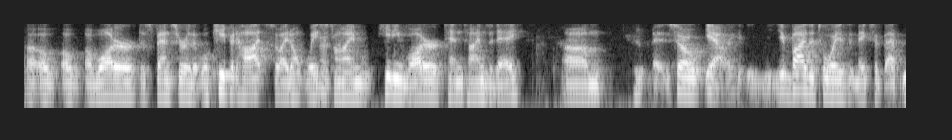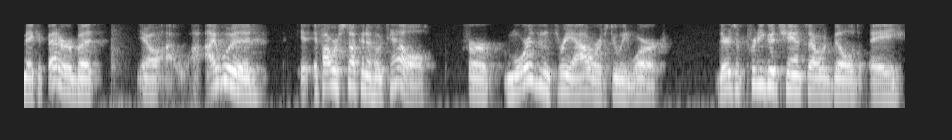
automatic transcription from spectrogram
a, a, a, water dispenser that will keep it hot, so I don't waste hmm. time heating water ten times a day. Um, so yeah, you buy the toys that makes it be- make it better, but you know, I, I would if I were stuck in a hotel for more than three hours doing work, there's a pretty good chance I would build a,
